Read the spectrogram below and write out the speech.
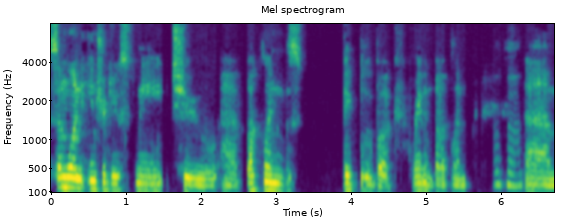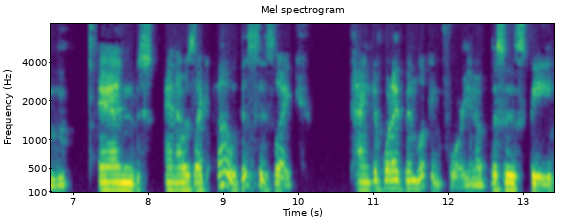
someone introduced me to uh, buckland's big blue book raymond buckland mm-hmm. um, and and i was like oh this is like kind of what i've been looking for you know this is the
